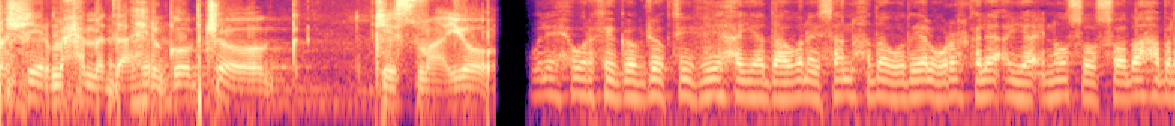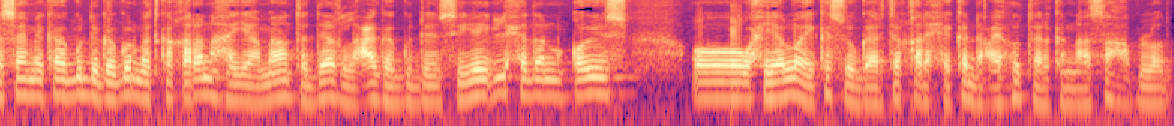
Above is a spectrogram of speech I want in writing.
Bashiir maxamed daahir goobjoog kismaayo weli warkii goobjoog t v ayaa daawanaysaan daawadayaal warar kale ayaa inoo soo socda. Balse iminka guddiga gurmadka qaran ayaa maanta deeq lacaga guddoonsiiyey lixdan qoys oo waxyeelo ay ka soo gaartay qaraxii ka dhacay hotelka naasa hablood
